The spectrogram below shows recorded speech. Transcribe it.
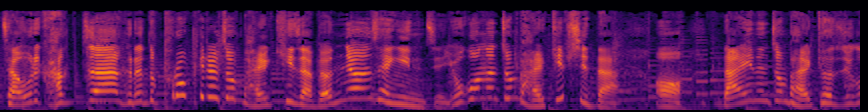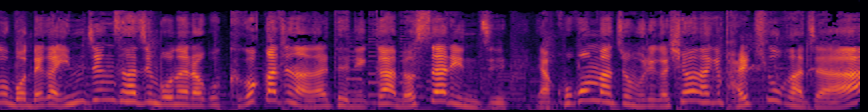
자, 우리 각자 그래도 프로필을 좀 밝히자. 몇 년생인지. 요거는 좀 밝힙시다. 어, 나이는 좀 밝혀지고 뭐 내가 인증사진 보내라고 그것까진 안 할 테니까 몇 살인지. 야, 그것만 좀 우리가 시원하게 밝히고 가자.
